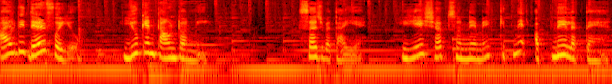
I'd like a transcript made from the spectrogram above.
I will be there for you you can count on me सच बताइए, ये शब्द सुनने में कितने अपने लगते हैं।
